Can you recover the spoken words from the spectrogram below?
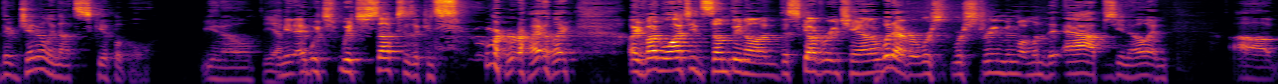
they're generally not skippable you know? Yeah. i mean which which sucks as a consumer right? Like like if i'm watching something on discovery channel whatever we're, we're streaming on one of the apps you know and um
